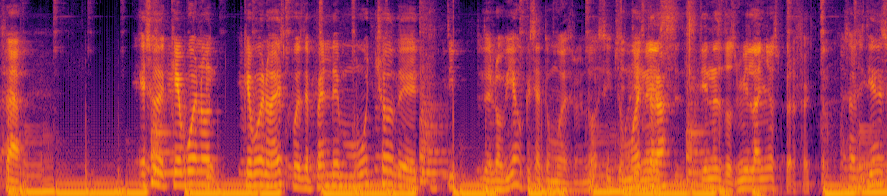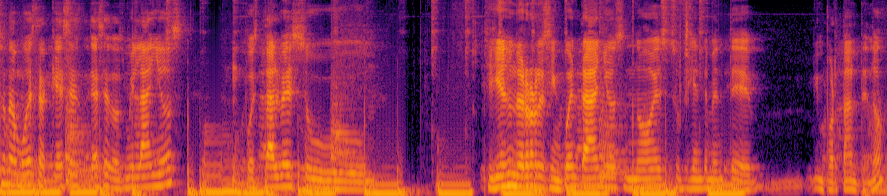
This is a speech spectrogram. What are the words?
o sea, eso de qué bueno, qué bueno es, pues depende mucho de, tu tip- de lo viejo que sea tu muestra, ¿no? Si tu Si muestra, tienes, si tienes 2000 años, perfecto. o sea, si tienes una muestra que es de hace 2000 años, pues tal vez su, si tienes un error de 50 años no es suficientemente importante, ¿no?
